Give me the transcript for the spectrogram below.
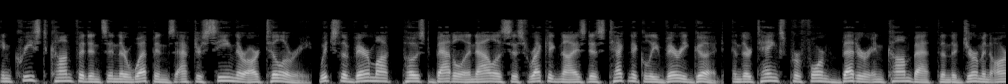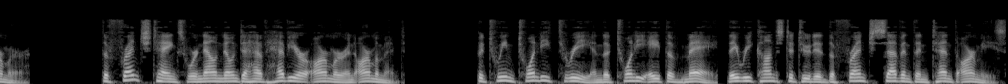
increased confidence in their weapons after seeing their artillery, which the Wehrmacht post-battle analysis recognized as technically very good, and their tanks performed better in combat than the German armor. The French tanks were now known to have heavier armor and armament. Between 23 and 28 May, they reconstituted the French 7th and 10th armies.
